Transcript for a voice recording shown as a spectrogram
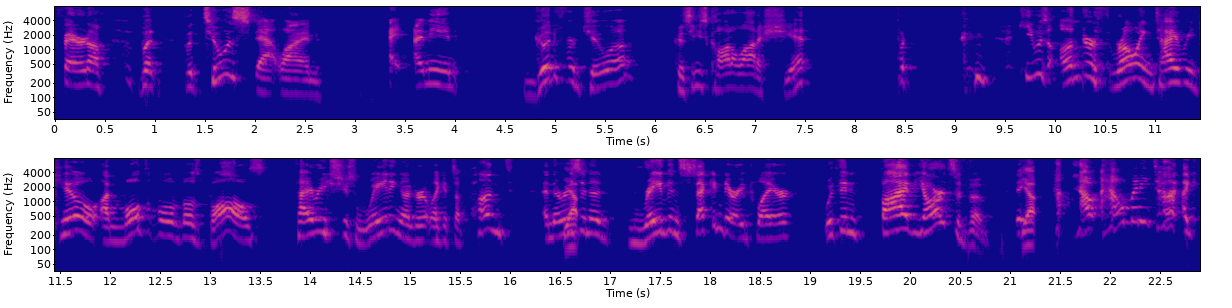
fair enough. But but Tua's stat line, I, I mean, good for Tua because he's caught a lot of shit. But he was underthrowing Tyreek Hill on multiple of those balls. Tyreek's just waiting under it like it's a punt, and there yep. not a Ravens secondary player within five yards of him. Yep. How how many times like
